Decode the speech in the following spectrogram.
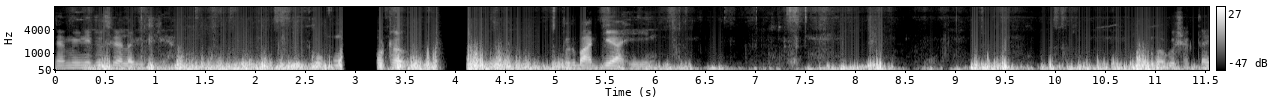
जमिनी दुसऱ्याला विकल्या. खूप भाग्य आहे. बघू शकताय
